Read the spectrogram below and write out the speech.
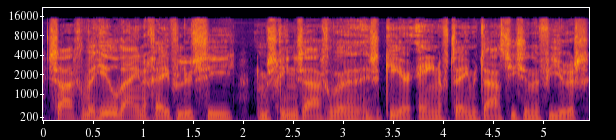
zagen we heel weinig evolutie. Misschien zagen we eens een keer één of twee mutaties in een virus.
